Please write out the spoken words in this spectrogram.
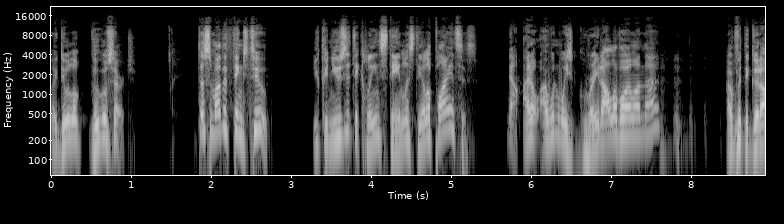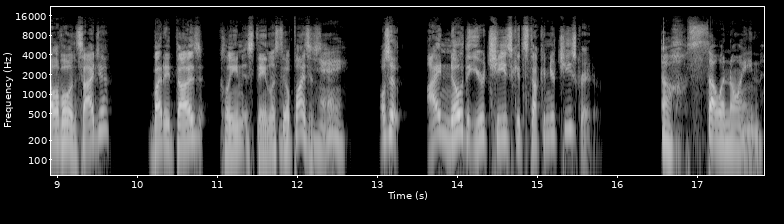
Like do a little Google search. It does some other things too. You can use it to clean stainless steel appliances. Now, I don't. I wouldn't waste great olive oil on that. I would put the good olive oil inside you, but it does clean stainless steel appliances. Hey. Also, I know that your cheese gets stuck in your cheese grater. Oh, so annoying.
